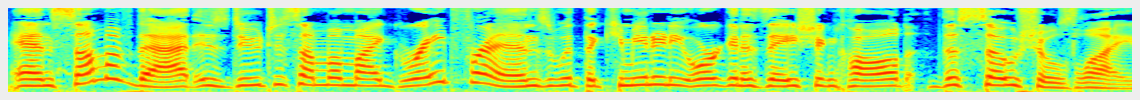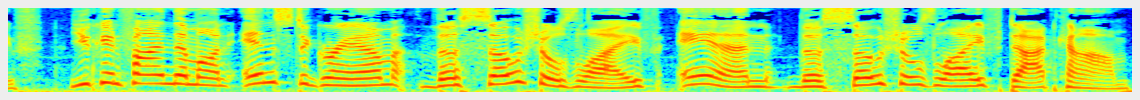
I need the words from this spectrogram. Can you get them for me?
And some of that is due to some of my great friends with the community organization called The Socials Life. You can find them on Instagram, The Socials Life, and thesocialslife.com.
